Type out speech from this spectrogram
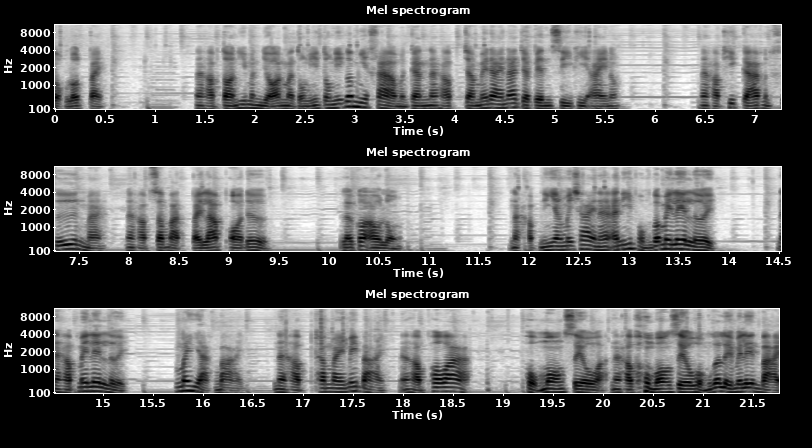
ตกรถไปนะครับ ตอนที่มันย้อนมาตรงนี้ ตรงนี้ก็มีข่าวเหมือนกันนะครับจำไม่ได้น่าจะเป็น CPI เนาะนะครับ ที่กราฟมันขึ้นมานะครับสะบัดไปรับออเดอร์แล้วก็เอาลง นะครับนี่ยังไม่ใช่นะ อันนี้ผมก็ไม่เล่นเลยนะครับ ไม่เล่นเลย ไม่อยากบายนะครับทำไมไม่บายนะครับ เพราะว่าผมมองเซลล์อะนะครับ ผมมองเซลล์ผมก็เลยไม่เล่นบาย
